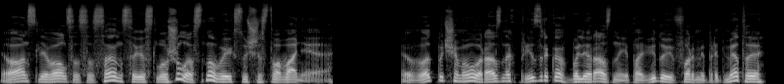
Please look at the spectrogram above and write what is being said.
Он сливался с эссенцией и служил основой их существования. Вот почему у разных призраков были разные по виду и форме предметы,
